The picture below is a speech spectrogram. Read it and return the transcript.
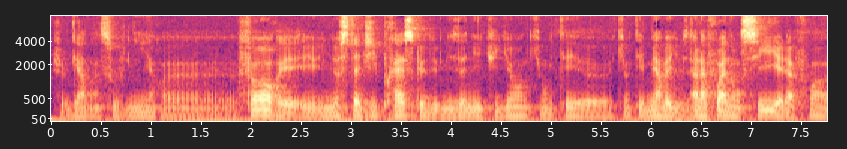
Je garde un souvenir fort et, une nostalgie presque de mes années étudiantes qui ont été, qui ont été merveilleuses. À la fois à Nancy et à la fois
